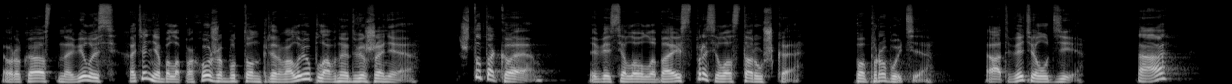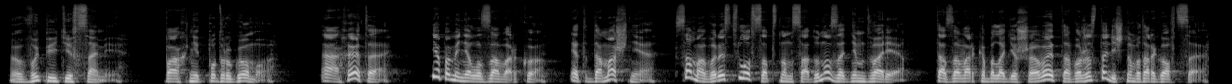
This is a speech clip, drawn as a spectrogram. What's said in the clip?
Рука остановилась, хотя не было похоже, будто он прервал её плавное движение. «Что такое?» Весело улыбаясь, спросила старушка. «Попробуйте», — ответил Ди. «А? Выпейте сами. Пахнет по-другому». «Ах, это... Я поменяла заварку. Это домашняя. Сама вырастила в собственном саду на заднем дворе. Та заварка была дешевая того же столичного торговца».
